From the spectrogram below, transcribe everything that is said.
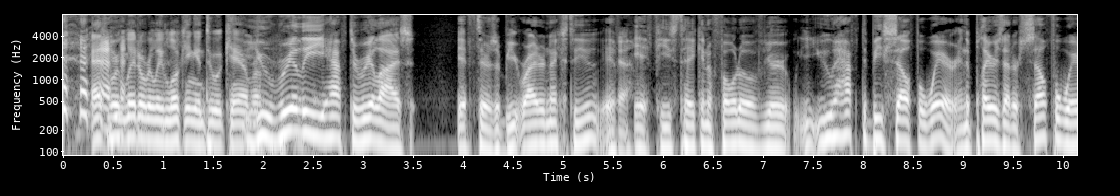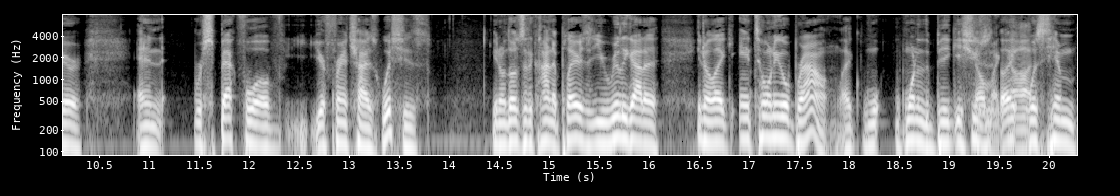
As we're literally looking into a camera. you really have to realize if there's a beat writer next to you, if Yeah. if he's taking a photo of your, you have to be self aware, and the players that are self aware and respectful of your franchise wishes, you know, those are the kind of players that you really got to, you know, like Antonio Brown, like w- one of the big issues Oh like, was him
